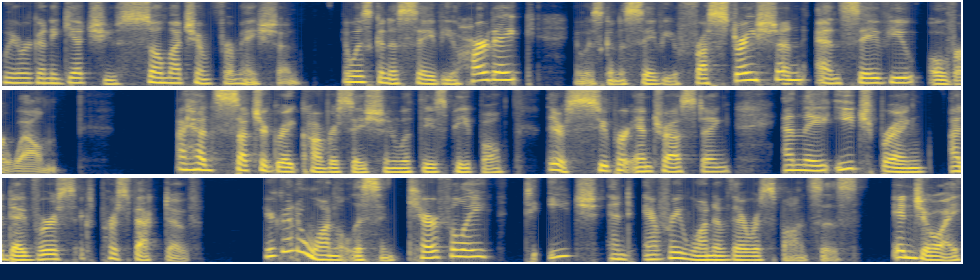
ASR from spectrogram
we were going to get you so much information. It was going to save you heartache, it was going to save you frustration, and save you overwhelm. I had such a great conversation with these people. They're super interesting and they each bring a diverse perspective. You're going to want to listen carefully to each and every one of their responses. Enjoy.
